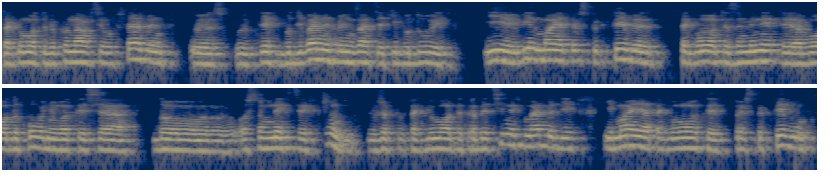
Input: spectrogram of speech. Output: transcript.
так би мовити виконавців обстежень, е, тих будівельних організацій, які будують, і він має перспективи, так би мовити, замінити або доповнюватися до основних цих, ну вже так би мовити, традиційних методів, і має так би мовити перспективу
